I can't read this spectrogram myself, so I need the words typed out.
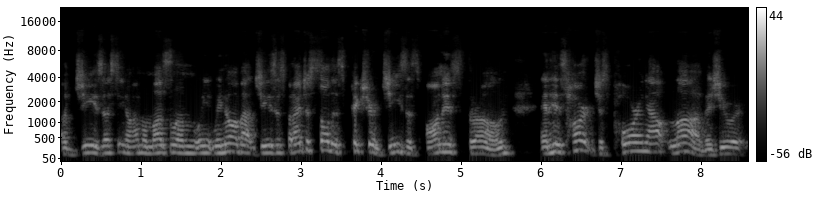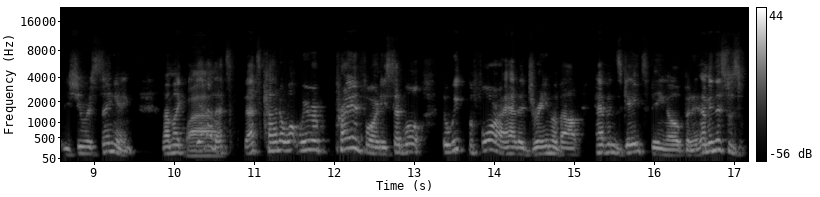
of Jesus. You know, I'm a Muslim. We, we know about Jesus, but I just saw this picture of Jesus on his throne and his heart just pouring out love as you were, as you were singing. And I'm like, wow. yeah, that's that's kind of what we were praying for. And he said, well, the week before I had a dream about heaven's gates being open. And I mean, this was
